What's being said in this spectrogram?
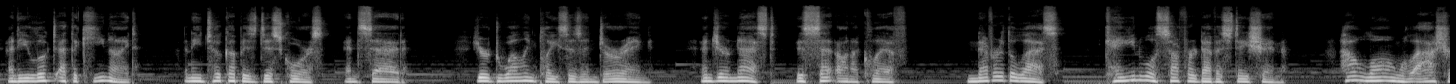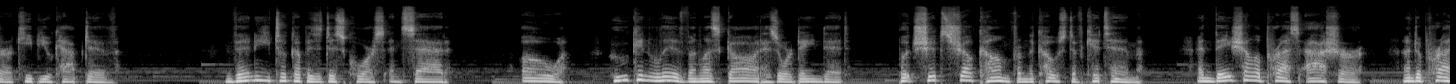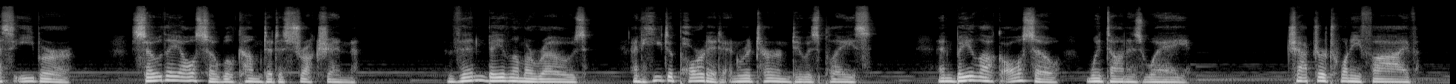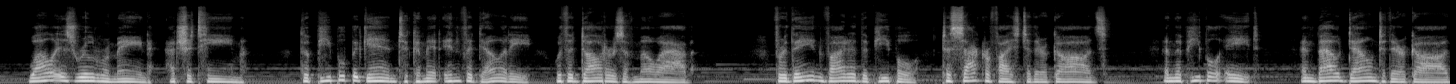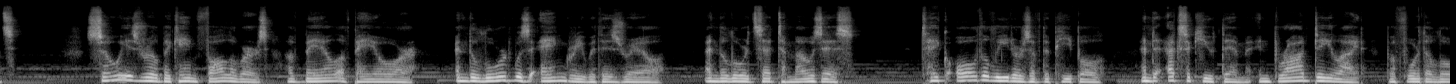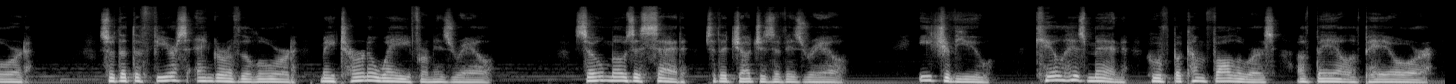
And he looked at the Kenite, and he took up his discourse and said, Your dwelling place is enduring, and your nest is set on a cliff. Nevertheless, Cain will suffer devastation. How long will Asshur keep you captive? Then he took up his discourse and said, Oh, who can live unless God has ordained it? But ships shall come from the coast of Kittim, and they shall oppress Asshur and oppress Eber, so they also will come to destruction. Then Balaam arose, and he departed and returned to his place, and Balak also went on his way. Chapter 25 While Israel remained at Shittim, the people began to commit infidelity with the daughters of Moab, for they invited the people to sacrifice to their gods, and the people ate and bowed down to their gods so Israel became followers of Baal of Peor, and the Lord was angry with Israel. And the Lord said to Moses, Take all the leaders of the people and execute them in broad daylight before the Lord, so that the fierce anger of the Lord may turn away from Israel. So Moses said to the judges of Israel, Each of you kill his men who have become followers of Baal of Peor.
